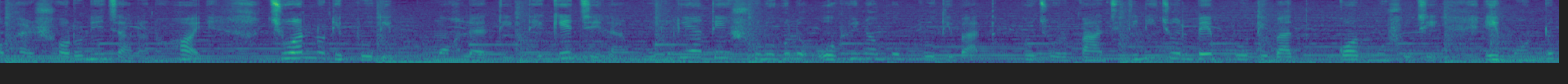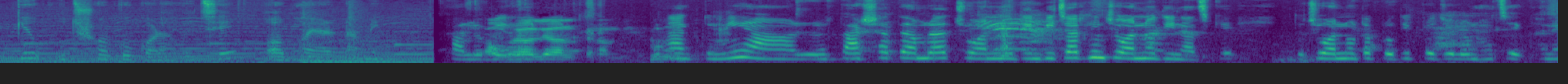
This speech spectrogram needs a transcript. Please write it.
অভয়ার স্মরণে চালানো হয়। চুয়ান্নটি প্রদীপ মহালয়ার দিন থেকে জেলা পুরুলিয়াতে শুরু হলো অভিনব প্রতিবাদ। পুজোর পাঁচ দিনই চলবে প্রতিবাদ কর্মসূচি। এই মণ্ডপকেও উৎসর্গ করা হয়েছে অভয়ার নামে। একদমই আর তার সাথে আমরা চুয়ান্ন দিন বিচারহীন চুয়ান্ন দিন আজকে তো চুয়ান্নটা প্রদীপ প্রজ্বলন হচ্ছে এখানে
